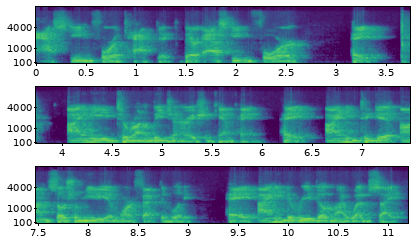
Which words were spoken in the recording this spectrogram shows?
asking for a tactic. They're asking for hey i need to run a lead generation campaign. Hey i need to get on social media more effectively. Hey i need to rebuild my website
